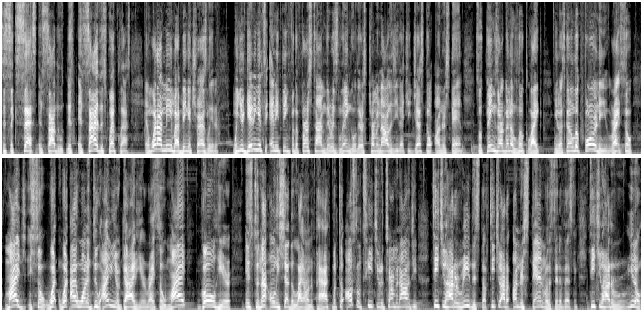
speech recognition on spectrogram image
to success inside this inside this web class. And what I mean by being a translator, when you're getting into anything for the first time, there is lingo, there's terminology that you just don't understand. So things are gonna look like, you know, it's gonna look foreign to you, right? So my so what what I want to do, I'm your guide here, right? So my goal here is to not only shed the light on the path, but to also teach you the terminology, teach you how to read this stuff, teach you how to understand real estate investing, teach you how to, you know,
